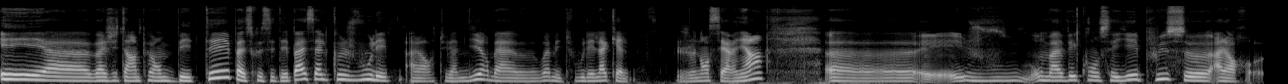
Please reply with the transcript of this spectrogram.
Et bah, j'étais un peu embêtée parce que c'était pas celle que je voulais. Alors tu vas me dire, bah ouais, mais tu voulais laquelle? Je n'en sais rien. Euh, on m'avait conseillé plus, euh, alors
